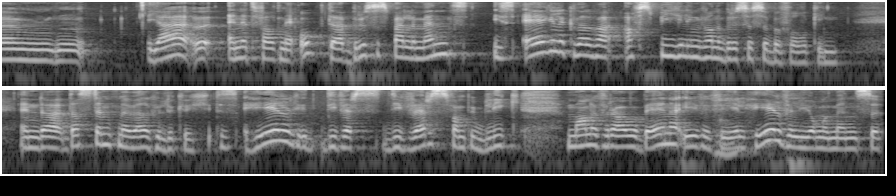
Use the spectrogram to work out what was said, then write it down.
um, ja, en het valt mij op dat Brussels parlement is eigenlijk wel wat afspiegeling van de Brusselse bevolking is. En dat, dat stemt mij wel gelukkig. Het is heel divers, divers van publiek. Mannen, vrouwen, bijna evenveel. Mm. Heel veel jonge mensen.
